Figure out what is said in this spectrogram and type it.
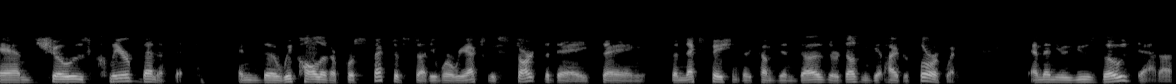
and shows clear benefit. And uh, we call it a prospective study where we actually start the day saying the next patient that comes in does or doesn't get hydrochloroquine. And then you use those data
